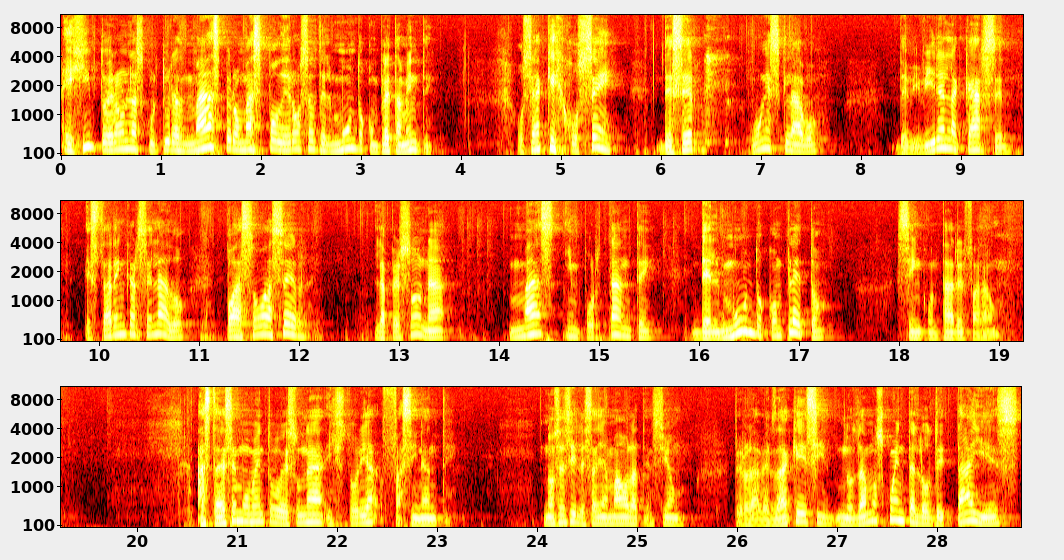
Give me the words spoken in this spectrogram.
Egipto era una de las culturas más, pero más poderosas del mundo completamente. O sea que José, de ser un esclavo, de vivir en la cárcel, estar encarcelado, pasó a ser la persona más importante del mundo completo, sin contar el faraón. Hasta ese momento es una historia fascinante. No sé si les ha llamado la atención, pero la verdad que si nos damos cuenta los detalles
